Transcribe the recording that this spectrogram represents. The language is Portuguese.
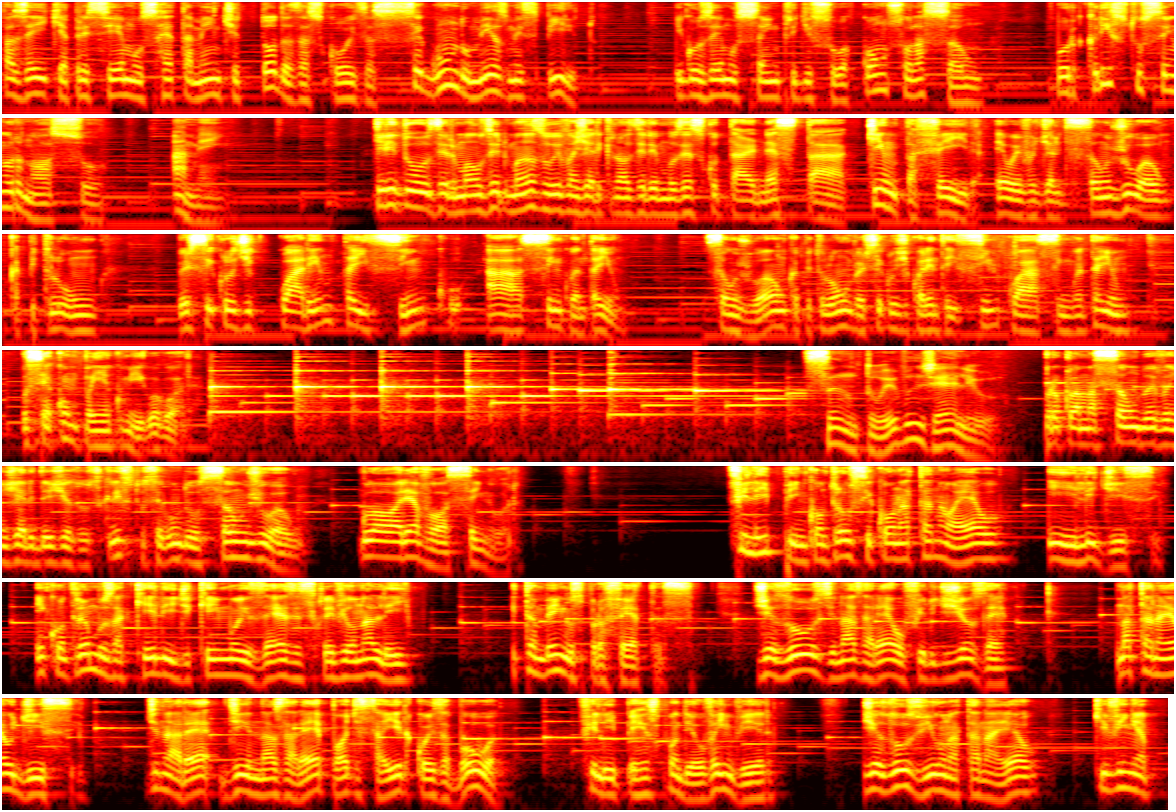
fazei que apreciemos retamente todas as coisas segundo o mesmo Espírito e gozemos sempre de Sua consolação. Por Cristo Senhor nosso. Amém. Queridos irmãos e irmãs, o evangelho que nós iremos escutar nesta quinta-feira é o Evangelho de São João, capítulo 1, versículos de 45 a 51. São João, capítulo 1, versículos de 45 a 51. Você acompanha comigo agora. Santo Evangelho. Proclamação do Evangelho de Jesus Cristo segundo São João. Glória a vós, Senhor. Filipe encontrou-se com Natanael e lhe disse: Encontramos aquele de quem Moisés escreveu na lei, e também os profetas, Jesus de Nazaré, o filho de José. Natanael disse: de, Naré, de Nazaré pode sair coisa boa? Felipe respondeu: Vem ver. Jesus viu Natanael, que vinha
